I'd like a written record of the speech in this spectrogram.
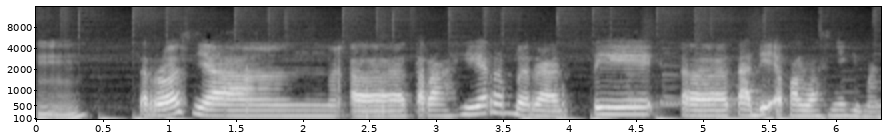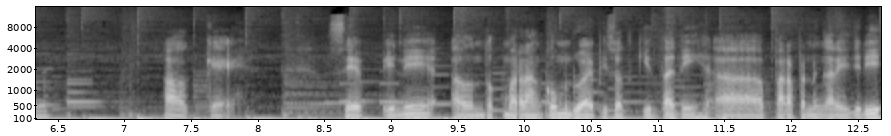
Hmm. Terus yang uh, terakhir berarti uh, tadi evaluasinya gimana? Oke. Okay. Sip. Ini uh, untuk merangkum dua episode kita nih uh, para pendengar ya. Jadi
